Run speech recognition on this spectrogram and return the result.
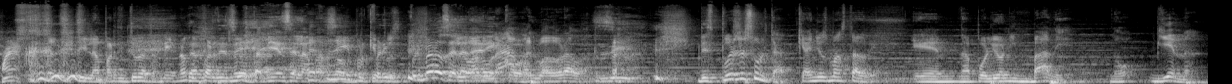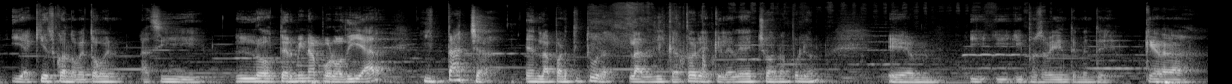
y la partitura también, ¿no? La partitura también se la pasó. Sí, porque pues, primero se la lo dedicó. adoraba, lo adoraba. Después resulta que años más tarde eh, Napoleón invade, ¿no? Viena y aquí es cuando Beethoven así lo termina por odiar y tacha en la partitura la dedicatoria que le había hecho a Napoleón eh, y, y- y, pues evidentemente queda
